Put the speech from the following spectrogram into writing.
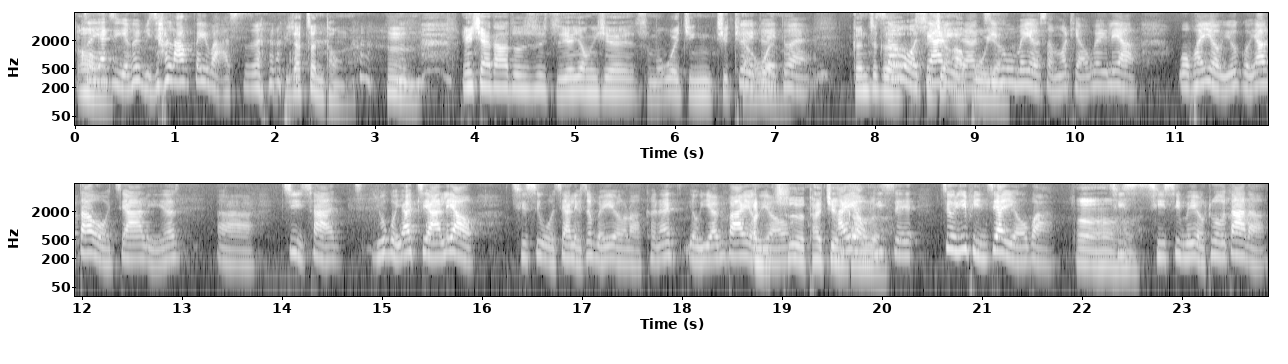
这样子也会比较浪费瓦斯。比较正统啊，嗯，因为现在大家都是直接用一些什么味精去调味，对对对，跟这个像我家里的几乎没有什么调味料。我朋友如果要到我家里要呃聚餐，如果要加料，其实我家里就没有了，可能有盐巴有油，吃的太健康了，还有一些就一瓶酱油吧，嗯嗯，其其实没有多大的。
